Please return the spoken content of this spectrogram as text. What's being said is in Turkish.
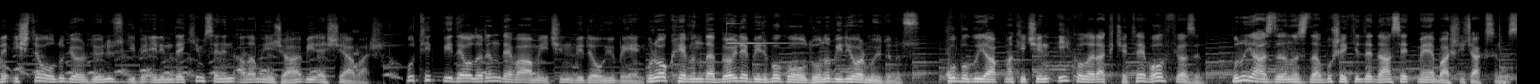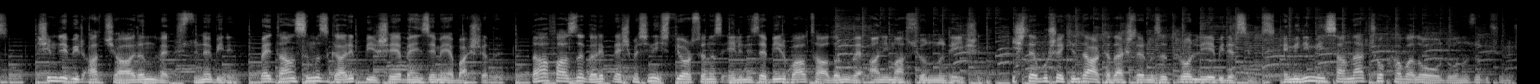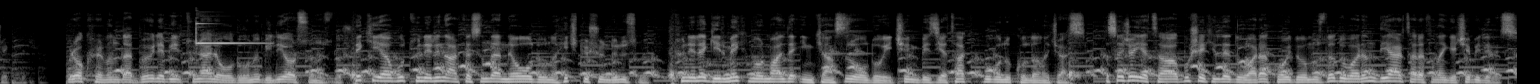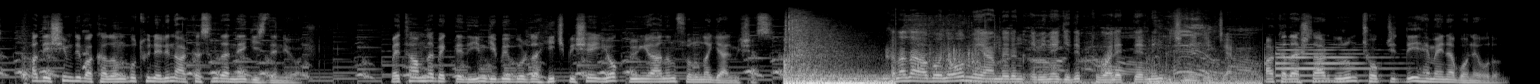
Ve işte oldu gördüğünüz gibi elimde kimsenin alamayacağı bir eşya var. Bu tip videoların devamı için videoyu beğenin. Brookhaven'da böyle bir bug olduğunu biliyor muydunuz? Bu bug'u yapmak için ilk olarak chat'e Wolf yazın. Bunu yazdığınızda bu şekilde dans etmeye başlayacaksınız. Şimdi bir at çağırın ve üstüne binin. Ve dansımız garip bir şeye benzemeye başladı. Daha fazla garipleşmesini istiyorsanız elinize bir balta alın ve animasyonunu değişin. İşte bu şekilde arkadaşlarınızı trolleyebilirsiniz. Eminim insanlar çok havalı olduğunuzu düşünecektir. Brookhaven'da böyle bir tünel olduğunu biliyorsunuzdur. Peki ya bu tünelin arkasında ne olduğunu hiç düşündünüz mü? Tünele girmek normalde imkansız olduğu için biz yatak bugunu kullanacağız. Kısaca yatağı bu şekilde duvara koyduğumuzda duvarın diğer tarafına geçebiliriz. Hadi şimdi bakalım bu tünelin arkasında ne gizleniyor? Ve tam da beklediğim gibi burada hiçbir şey yok dünyanın sonuna gelmişiz. Kanala abone olmayanların evine gidip tuvaletlerinin içine gireceğim. Arkadaşlar durum çok ciddi hemen abone olun.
